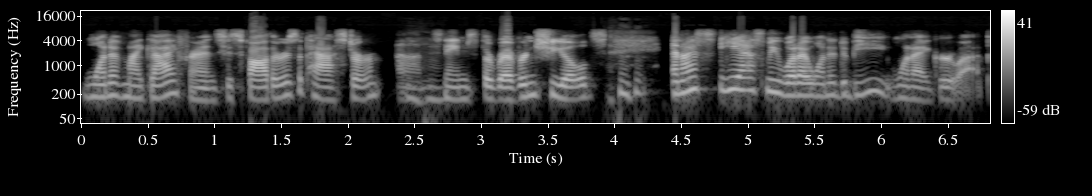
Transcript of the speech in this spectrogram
One of my guy friends, his father is a pastor. Um, mm-hmm. His name's the Reverend Shields, and I he asked me what I wanted to be when I grew up,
